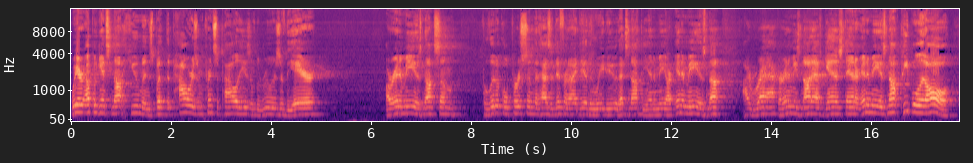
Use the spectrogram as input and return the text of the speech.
We are up against not humans, but the powers and principalities of the rulers of the air. Our enemy is not some political person that has a different idea than we do. That's not the enemy. Our enemy is not Iraq. Our enemy is not Afghanistan. Our enemy is not people at all.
